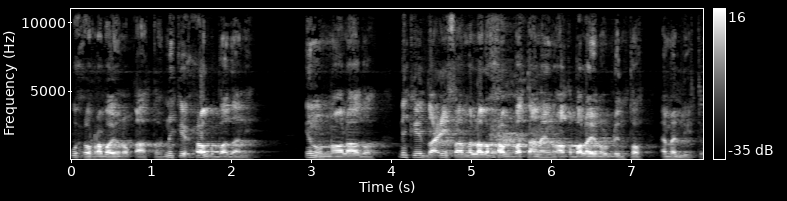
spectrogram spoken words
wuxuu rabo inuu qaato ninkii xoog badani inuu noolaado ninkii daciifa ama laga xoog bataana inuu aqbalo inuu dhinto ama liito.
